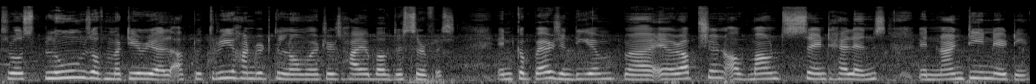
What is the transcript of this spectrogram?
throws plumes of material up to 300 kilometers high above the surface. In comparison, the um, uh, eruption of Mount St. Helens in 1980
